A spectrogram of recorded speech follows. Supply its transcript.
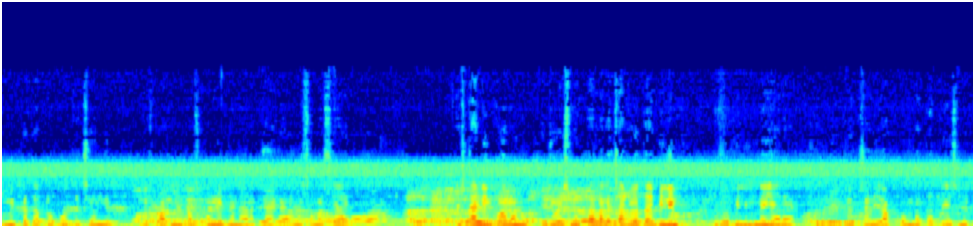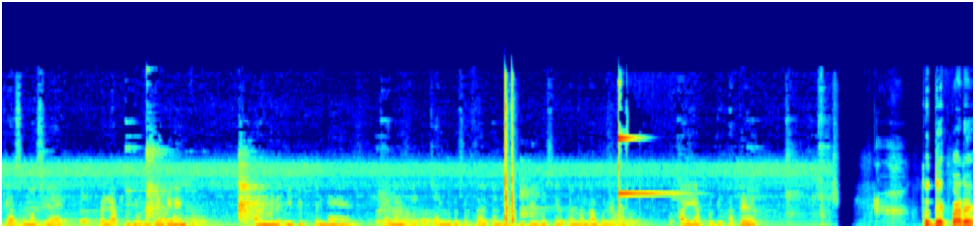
उम्मीद करते आप लोग बहुत अच्छे होंगे। दोस्तों, आज मेरे पास ओमनी वैन आ रखा है, गाड़ी में समस्या है। स्टार्टिंग प्रॉब्लम जो इसमें ताला का चाबी होता है, बिलिंग, जो बिलिंग नहीं आ रहा है तो चलिए आपको हम बताते हैं इसमें क्या समस्या है। पहले आपको दिखाते हैं बिलिंग। और मेरे यूट्यूब पर नए चैनल पे तो चैनल को सब्सक्राइब कर लें वीडियो को शेयर करना ना भूलें भाई। तो आइए आपको दिखाते हैं। तो देख पा रहे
